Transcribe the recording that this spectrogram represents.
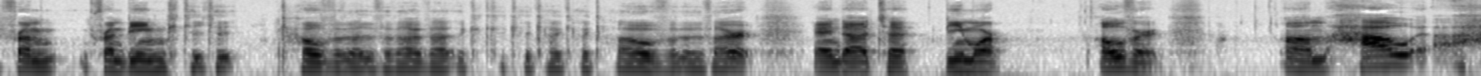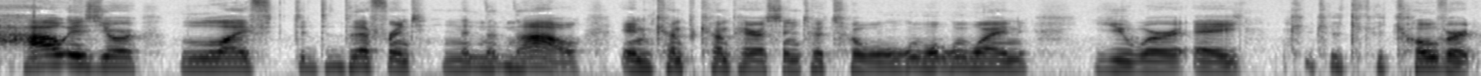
from from being covert and uh, to be more overt. Um, how how is your life d- different n- now in com- comparison to, to when you were a c- c- covert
